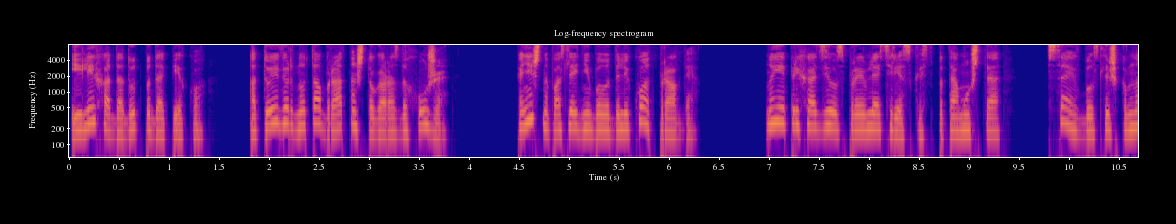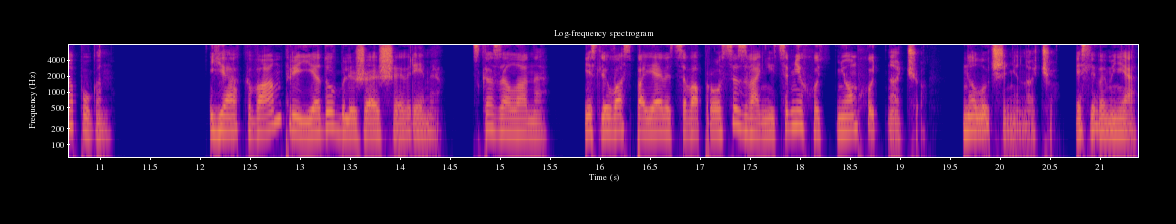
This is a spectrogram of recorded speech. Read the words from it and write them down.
или их отдадут под опеку, а то и вернут обратно, что гораздо хуже. Конечно, последнее было далеко от правды, но ей приходилось проявлять резкость, потому что Саев был слишком напуган. «Я к вам приеду в ближайшее время», — сказала она. «Если у вас появятся вопросы, звоните мне хоть днем, хоть ночью. Но лучше не ночью, если вы меня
